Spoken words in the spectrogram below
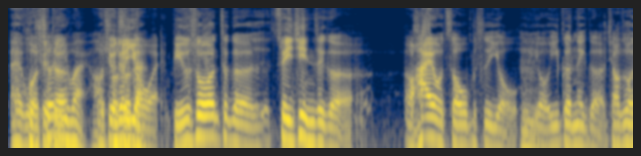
哎，我觉得火车意外，我觉得有哎、欸，比如说这个最近这个 Ohio 州不是有有一个那个叫做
